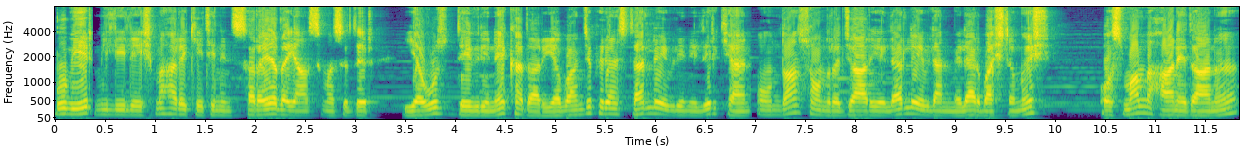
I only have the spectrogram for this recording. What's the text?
Bu bir millileşme hareketinin saraya da yansımasıdır. Yavuz devrine kadar yabancı prenslerle evlenilirken ondan sonra cariyelerle evlenmeler başlamış, Osmanlı hanedanı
